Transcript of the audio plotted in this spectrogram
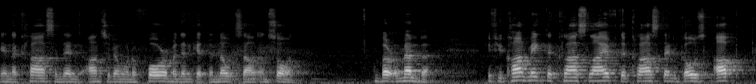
in the class and then answer them on the forum and then get the notes out and so on. But remember, if you can't make the class live, the class then goes up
